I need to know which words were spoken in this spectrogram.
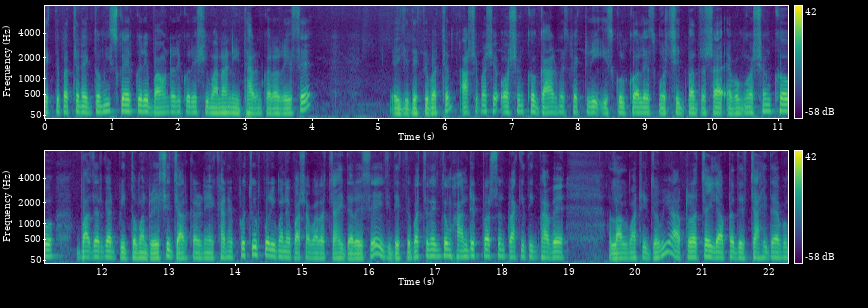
দেখতে পাচ্ছেন একদম স্কোয়ার করে বাউন্ডারি করে সীমানা নির্ধারণ করা রয়েছে। এই যে দেখতে পাচ্ছেন, আশেপাশে অসংখ্য গার্মেন্টস ফ্যাক্টরি, স্কুল, কলেজ, মসজিদ, মাদ্রাসা এবং অসংখ্য বাজারঘাট বিদ্যমান রয়েছে, যার কারণে এখানে প্রচুর পরিমাণে বাসা বাড়ার চাহিদা রয়েছে। এই যে দেখতে পাচ্ছেন, একদম হান্ড্রেড পার্সেন্ট প্রাকৃতিকভাবে লাল মাটির জমি। আপনারা চাইলে আপনাদের চাহিদা এবং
